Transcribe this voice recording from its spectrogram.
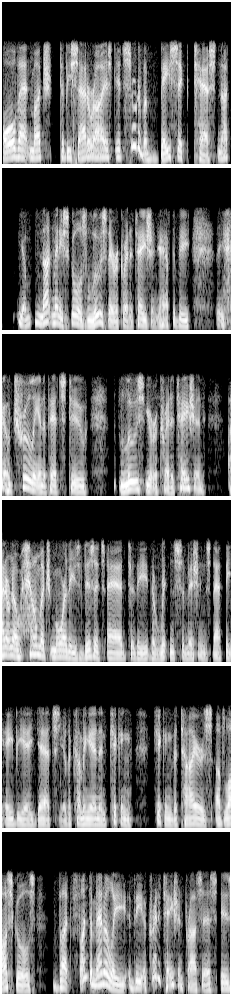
all that much to be satirized. It's sort of a basic test, not you know, not many schools lose their accreditation. You have to be, you know, truly in the pits to lose your accreditation. I don't know how much more these visits add to the, the written submissions that the ABA gets. You know, they're coming in and kicking kicking the tires of law schools. But fundamentally, the accreditation process is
